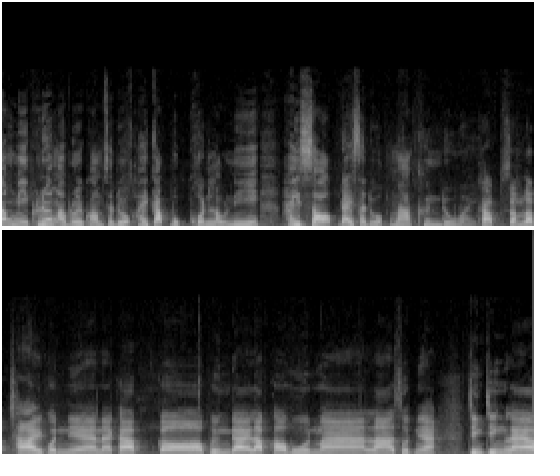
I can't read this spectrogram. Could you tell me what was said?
ต้องมีเครื่องอำนวยความสะดวกให้กับบุคคลเหล่านี้ ให้สอบได้สะดวกมากขึ้นด้วย ครับสำหรับชายคนเนี้ยนะครับ ก็เพิ่งได้รับข้อมูลมาล่าสุดเนี่ยจริง ๆ แล้ว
